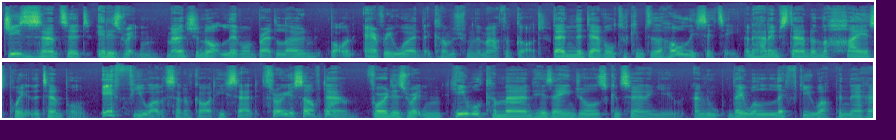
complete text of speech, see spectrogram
Jesus answered, It is written, Man shall not live on bread alone, but on every word that comes from the mouth of God. Then the devil took him to the holy city and had him stand on the highest point of the temple. If you are the Son of God, he said, throw yourself down, for it is written, He will command His angels concerning you, and they will lift you up in their hands,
